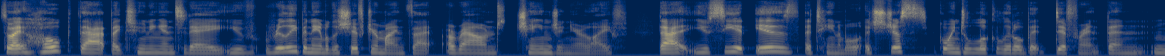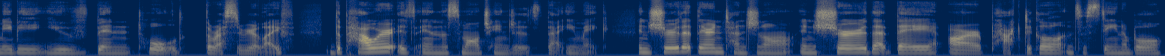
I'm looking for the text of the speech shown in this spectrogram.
So I hope that by tuning in today, you've really been able to shift your mindset around change in your life, that you see it is attainable. It's just going to look a little bit different than maybe you've been told the rest of your life. The power is in the small changes that you make. Ensure that they're intentional, ensure that they are practical and sustainable.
